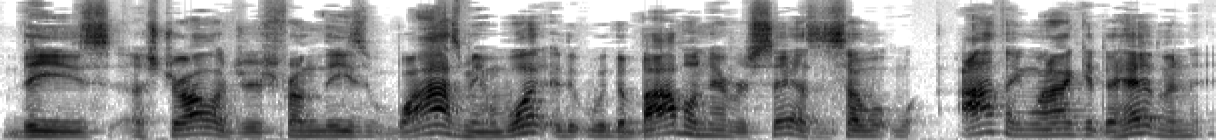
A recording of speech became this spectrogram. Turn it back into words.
these astrologers, from these wise men. What the Bible never says, and so I think when I get to heaven,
